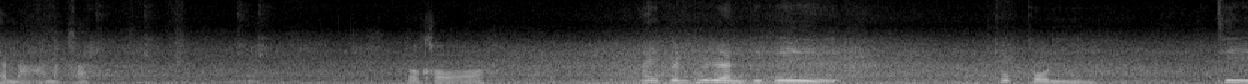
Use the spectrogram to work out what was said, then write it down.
ถนานะคะ ก็ขอให้เพื่อนๆ พี่ๆ ทุกคนที่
